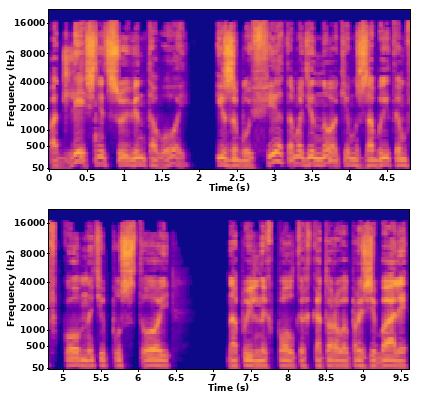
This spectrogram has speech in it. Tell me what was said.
под лестницу винтовой и за буфетом одиноким, забытым в комнате пустой, на пыльных полках которого прозябали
